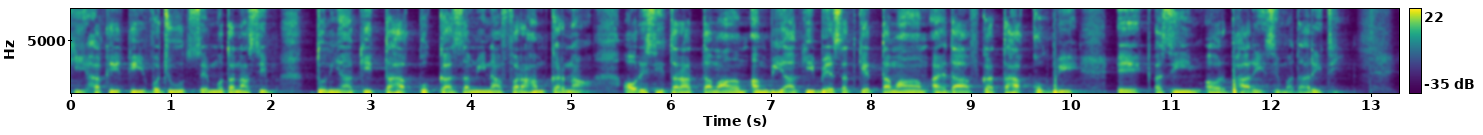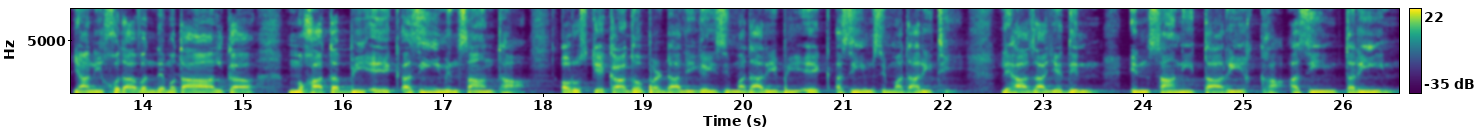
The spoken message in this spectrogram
की हकीकी वजूद से मुतनासिब दुनिया की तहक़ का ज़मीना फ़राहम करना और इसी तरह तमाम अम्बिया की बेसत के तमाम अहदाफ का तहक़ भी एक अजीम और भारी ज़िम्मेदारी थी। यानी खुदा वंद मताल का मुखातब भी एक अजीम इंसान था और उसके कांधों पर डाली गई ज़िम्मेदारी भी एक अजीम ज़िम्मेदारी थी। लिहाजा ये दिन इंसानी तारीख़ का अजीम तरीन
